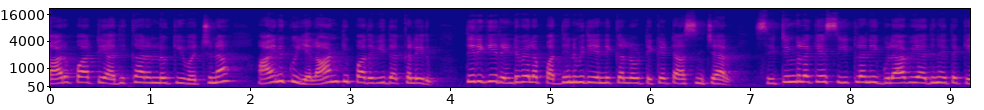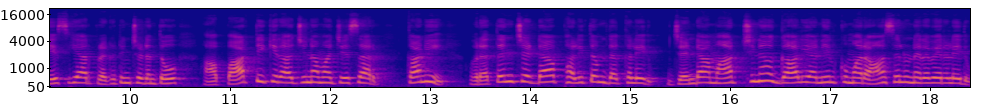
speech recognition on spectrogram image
కారు పార్టీ అధికారంలోకి వచ్చినా ఆయనకు ఎలాంటి పదవి దక్కలేదు. తిరిగి రెండు వేల పద్దెనిమిది ఎన్నికల్లో టికెట్ ఆశించారు. సిట్టింగులకే సీట్లని గులాబీ అధినేత కేసీఆర్ ప్రకటించడంతో ఆ పార్టీకి రాజీనామా చేశారు. కానీ వ్రతం చెడ్డ ఫలితం దక్కలేదు. జెండా మార్చినా గాలి అనిల్ కుమార్ ఆశలు నెరవేరలేదు.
